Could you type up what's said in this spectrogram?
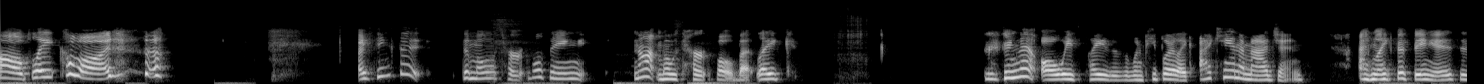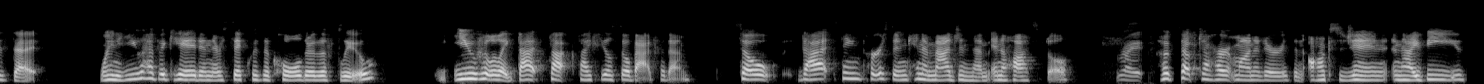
Oh, Blake, come on. I think that the most hurtful thing, not most hurtful, but like the thing that always plays is when people are like, I can't imagine. And like the thing is, is that when you have a kid and they're sick with a cold or the flu, you feel like that sucks. I feel so bad for them. So that same person can imagine them in a hospital Right. hooked up to heart monitors and oxygen and IVs,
